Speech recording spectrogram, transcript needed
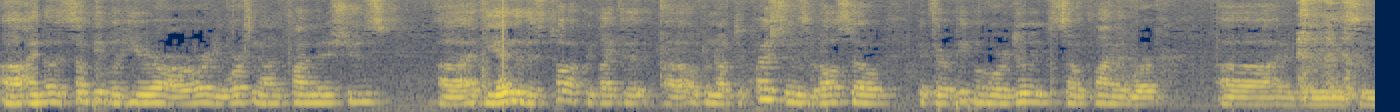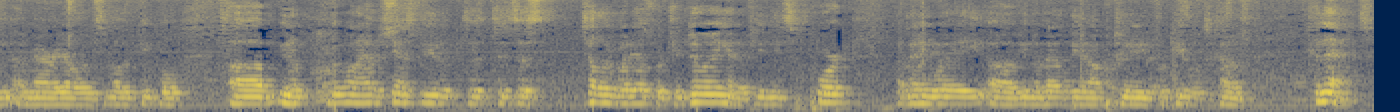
Uh, I know that some people here are already working on climate issues. Uh, at the end of this talk, we'd like to uh, open up to questions, but also if there are people who are doing some climate work, uh, and Denise and, and Marielle and some other people, um, you know, we want to have a chance for you to, to, to, just tell everybody else what you're doing, and if you need support of any way, uh, you know, that'll be an opportunity for people to kind of connect.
